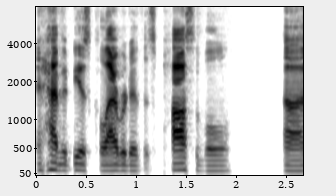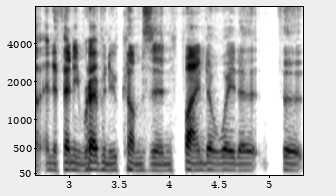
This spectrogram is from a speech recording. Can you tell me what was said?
and have it be as collaborative as possible uh, and if any revenue comes in find a way to to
